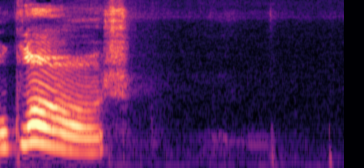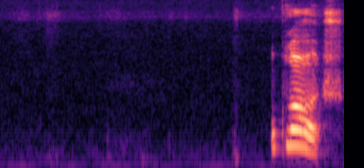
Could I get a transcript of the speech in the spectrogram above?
Oklar. Oklar.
